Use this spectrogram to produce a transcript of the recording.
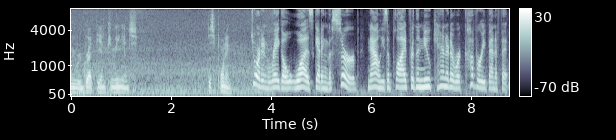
We regret the inconvenience. Disappointing. Jordan Rago was getting the CERB. Now he's applied for the new Canada Recovery Benefit.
